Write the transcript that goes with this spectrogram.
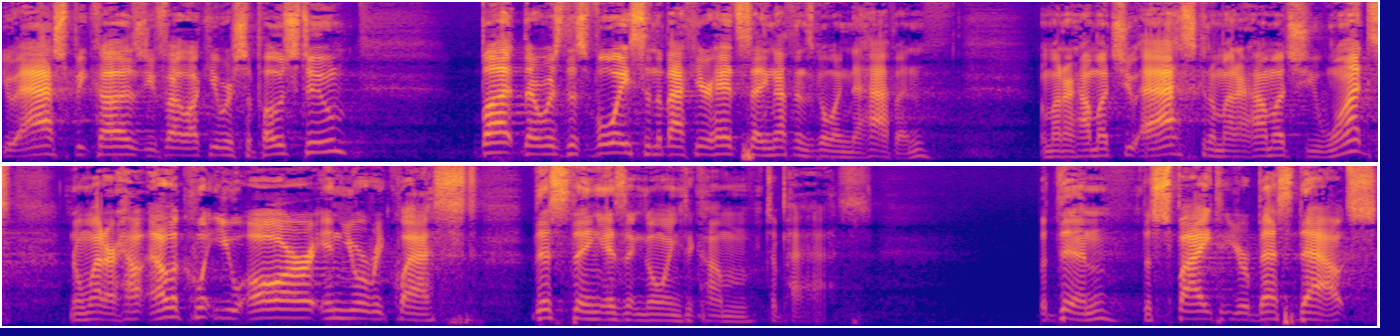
You asked because you felt like you were supposed to, but there was this voice in the back of your head saying nothing's going to happen. No matter how much you ask, no matter how much you want, no matter how eloquent you are in your request, this thing isn't going to come to pass. But then, despite your best doubts,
